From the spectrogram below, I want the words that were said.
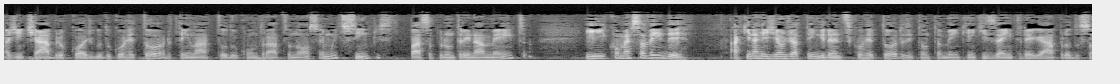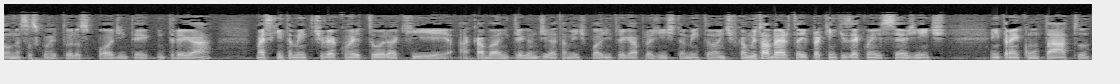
A gente abre o código do corretor, tem lá todo o contrato nosso. É muito simples, passa por um treinamento e começa a vender. Aqui na região já tem grandes corretoras, então também quem quiser entregar a produção nessas corretoras pode entregar. Mas quem também tiver corretora que acaba entregando diretamente pode entregar para a gente também. Então a gente fica muito aberto aí para quem quiser conhecer a gente, entrar em contato.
